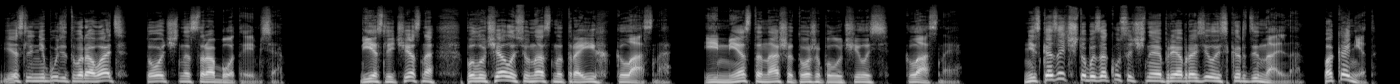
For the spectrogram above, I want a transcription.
если не будет воровать, точно сработаемся. Если честно, получалось у нас на троих классно. И место наше тоже получилось классное. Не сказать, чтобы закусочная преобразилась кардинально. Пока нет.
